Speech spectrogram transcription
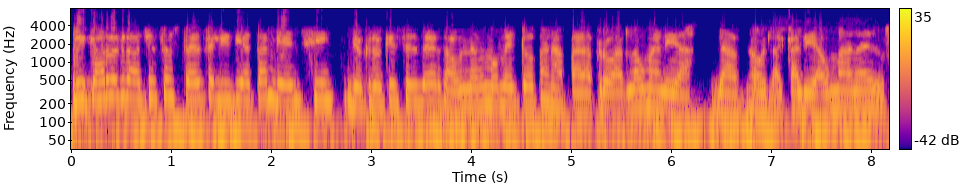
Ricardo, gracias a usted, feliz día también, sí. Yo creo que este es verdad un momento para, para probar la humanidad, la, la calidad humana de los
